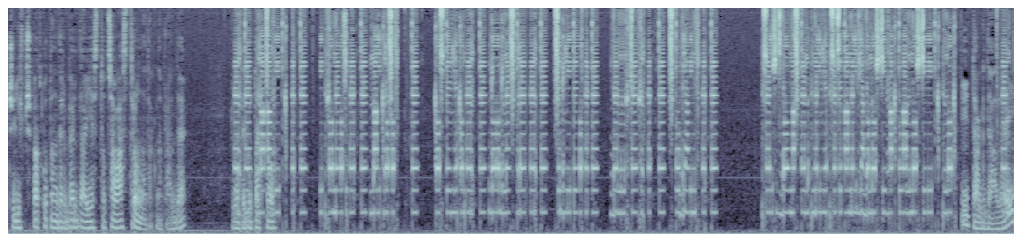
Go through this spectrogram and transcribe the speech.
Czyli w przypadku Thunderbirda jest to cała strona tak naprawdę. Dlatego tak to i tak dalej.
